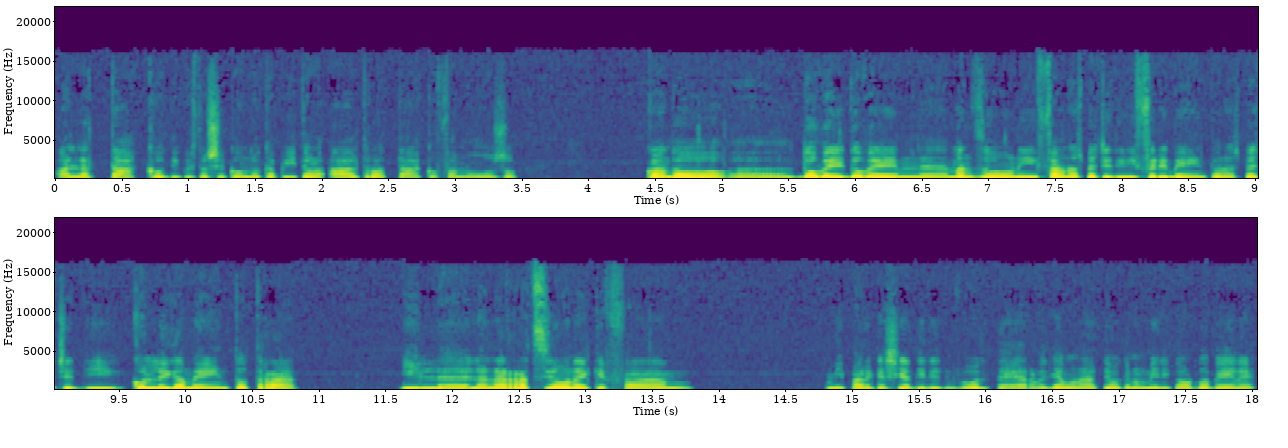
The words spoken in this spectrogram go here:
all'attacco di questo secondo capitolo, altro attacco famoso, quando, eh, dove, dove, mm, Manzoni fa una specie di riferimento, una specie di collegamento tra il, la narrazione che fa, mm, mi pare che sia di Voltaire, vediamo un attimo che non mi ricordo bene,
